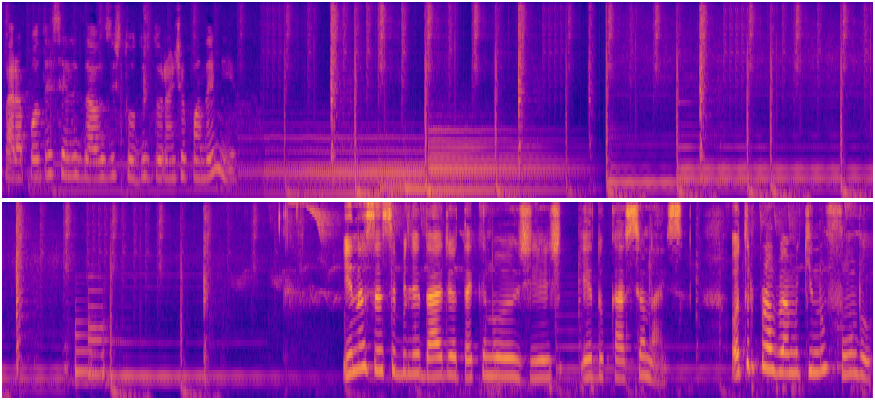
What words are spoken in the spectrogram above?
para potencializar os estudos durante a pandemia. Inacessibilidade a tecnologias educacionais. Outro problema que, no fundo,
